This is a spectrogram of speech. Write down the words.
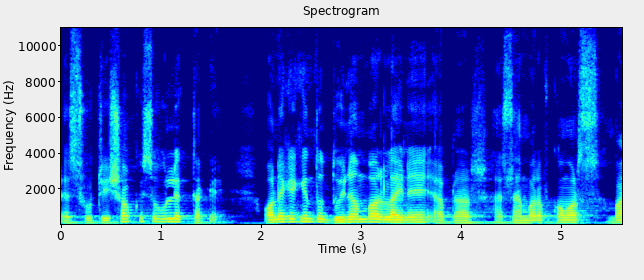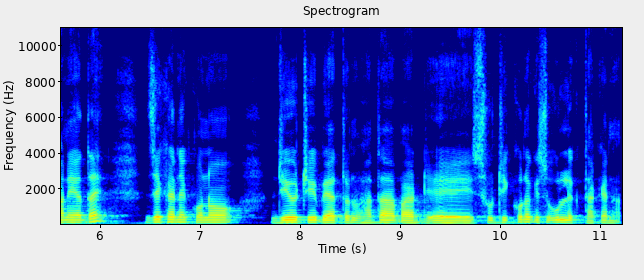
ছুটি সব কিছু উল্লেখ থাকে। অনেকে কিন্তু দুই নম্বর লাইনে আপনার চেম্বার অফ কমার্স বানিয়ে দেয়, যেখানে কোনো ডিউটি বেতন, ভাতা বা ছুটি কোনো কিছু উল্লেখ থাকে না।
